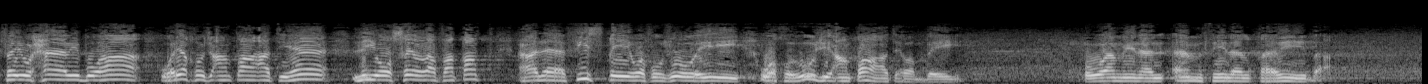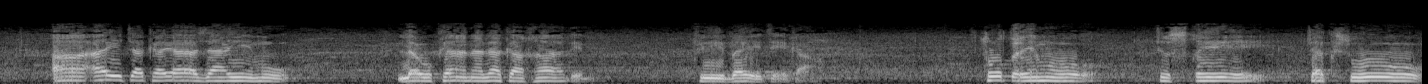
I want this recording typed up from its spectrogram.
فيحاربها ويخرج عن طاعتها ليصر فقط على فسقه وفجوره وخروجه عن طاعة ربه. ومن الأمثلة القريبة أرأيتك يا زعيم لو كان لك خادم في بيتك تطعمه تسقيه تكسوه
